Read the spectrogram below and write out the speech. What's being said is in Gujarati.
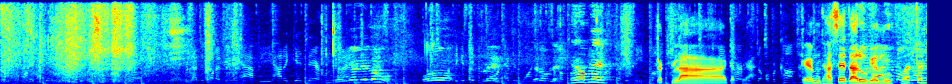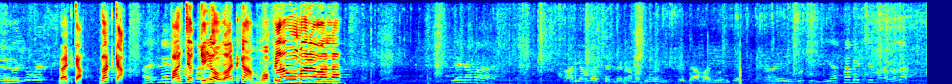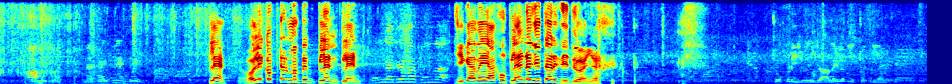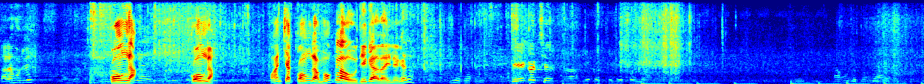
ટકલા ટકલા. કેમ થાશે તારું ભેગું? વાટકા વાટકા. પાંચ કિલો વાટકા મોકલાવું મારા વાલા. પ્લેન હેલિકોપ્ટરમાં પ્લેન પ્લેન. જીગા ભાઈ આખું પ્લેન જ ઉતારી દીધું અહીંયા. કોંગા. કોંગા. પાંચા કોંગા મોકલાવું જીગાભાઈ ને કે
